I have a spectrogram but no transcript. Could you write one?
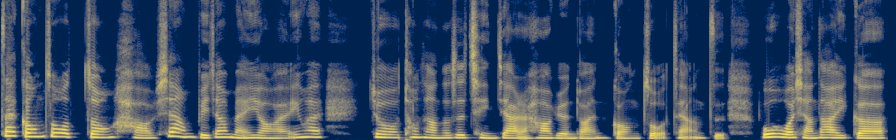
在工作中好像比较没有哎，因为就通常都是请假，然后远端工作这样子。不过我想到一个。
